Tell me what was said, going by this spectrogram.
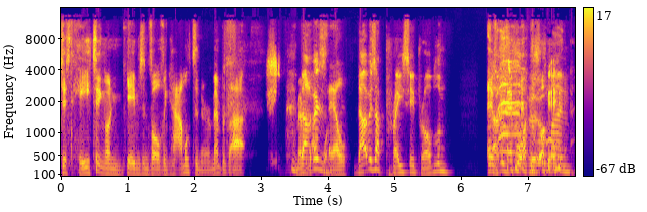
just hating on games involving Hamilton. I remember that. I remember That that, was- well. That was a pricey problem. It That was was- man.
